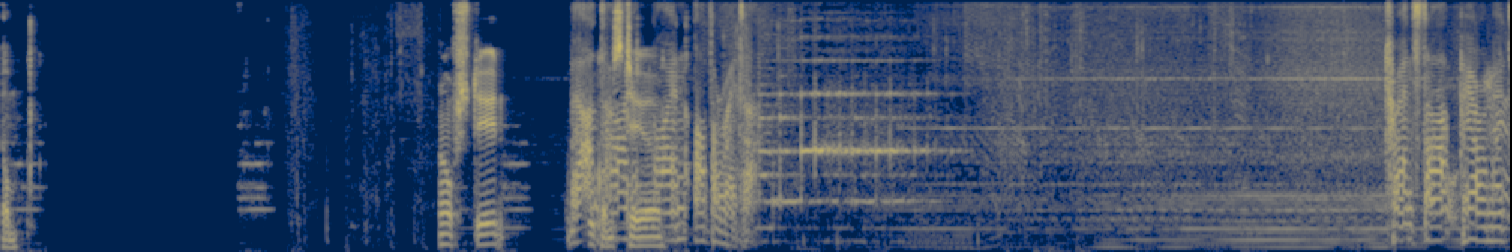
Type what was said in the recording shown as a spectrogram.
Dumm. Aufstehen. Du kommst her. Transstar Pyramid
